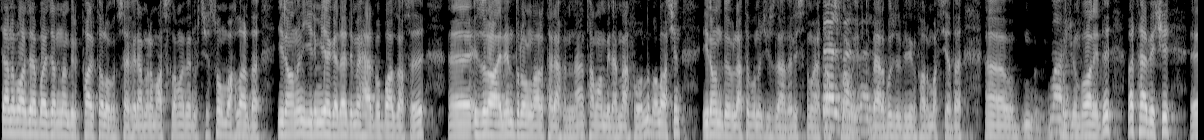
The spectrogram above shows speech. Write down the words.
Cənubi Azərbaycandan bir politoloqdur, səhv eləmirəm, açıqlama vermişdi ki, son vaxtlarda İranın 20-yə qədər demək hərbi bazası e, İsrailin dronları tərəfindən tamamilə məhv olunub, lakin İran dövləti bunu gizlədir, ictimaiyyətə açıqlamayıbdı. Bəli, bəli, bu cür bir informasiya da e, bu gün var idi və təbii ki, e,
